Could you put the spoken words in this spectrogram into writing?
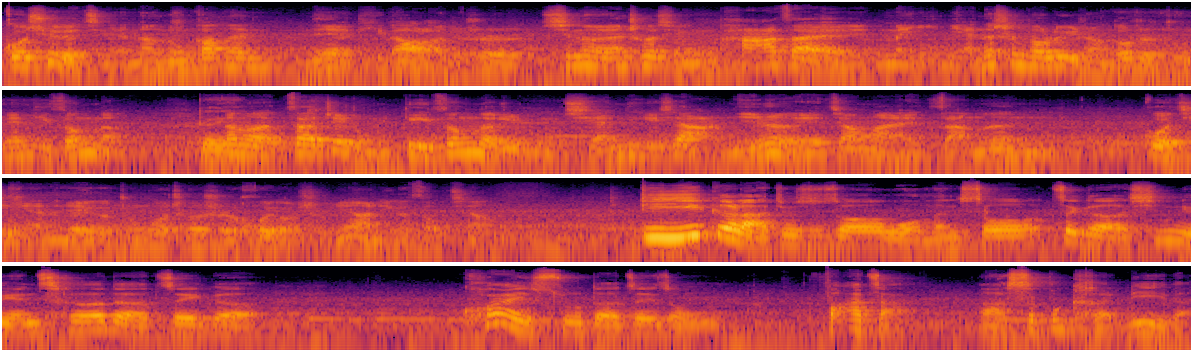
过去的几年当中，刚才您也提到了，就是新能源车型它在每年的渗透率上都是逐年递增的。对。那么在这种递增的这种前提下，您认为将来咱们过几年的这个中国车市会有什么样的一个走向？第一个了，就是说我们说这个新能源车的这个。快速的这种发展啊是不可逆的，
